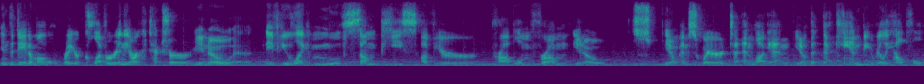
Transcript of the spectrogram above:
in the data model, right? Or clever in the architecture. You know, if you like move some piece of your problem from, you know, you know n squared to n log n you know that, that can be really helpful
